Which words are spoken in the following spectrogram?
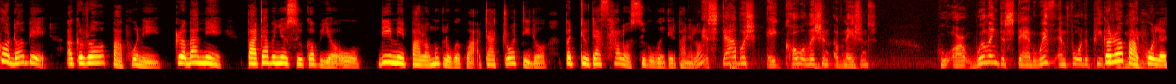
ကောတော့ဘေအကရပါဖို့နေကရဘမေပါတာပညုစုကပယောအိုဒီမေပါလောမှုကလဝကွာအတာထရတီတော့ပတူတဆာလောစုကဝဲတဲ့ဖာနေလော establish a coalition of nations who are willing to stand with and for the က people ရ of ပါဖို့လ Myanmar.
